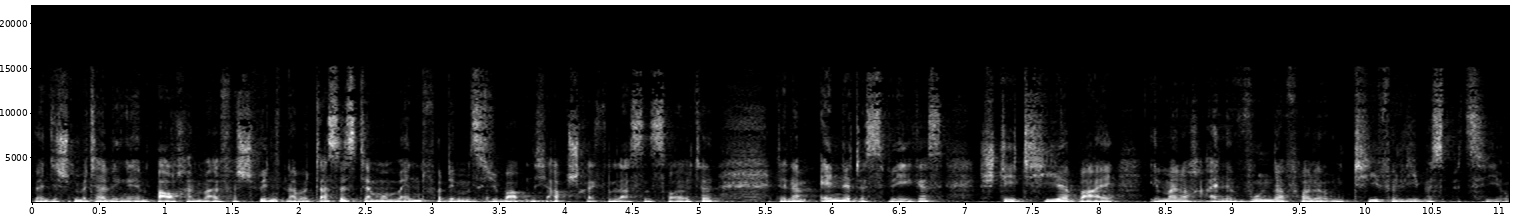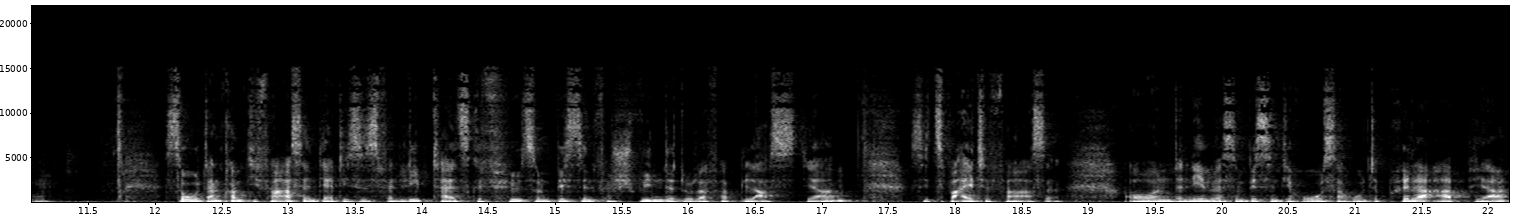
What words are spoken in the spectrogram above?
wenn die Schmetterlinge im Bauch einmal verschwinden, aber das ist der Moment, vor dem man sich überhaupt nicht abschrecken lassen sollte, denn am Ende des Weges steht hierbei immer noch eine wundervolle und tiefe Liebesbeziehung. So, dann kommt die Phase, in der dieses Verliebtheitsgefühl so ein bisschen verschwindet oder verblasst, ja. Das ist die zweite Phase. Und dann nehmen wir so ein bisschen die rosa-rote Brille ab, ja,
